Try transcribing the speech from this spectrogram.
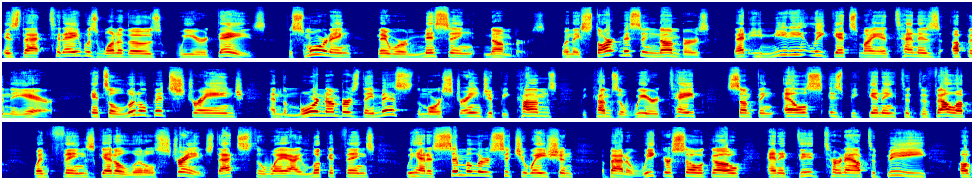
is that today was one of those weird days. This morning, they were missing numbers. When they start missing numbers, that immediately gets my antennas up in the air. It's a little bit strange, and the more numbers they miss, the more strange it becomes, becomes a weird tape. Something else is beginning to develop when things get a little strange. That's the way I look at things. We had a similar situation about a week or so ago, and it did turn out to be a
